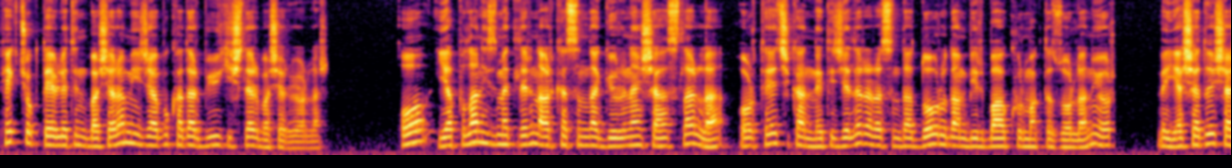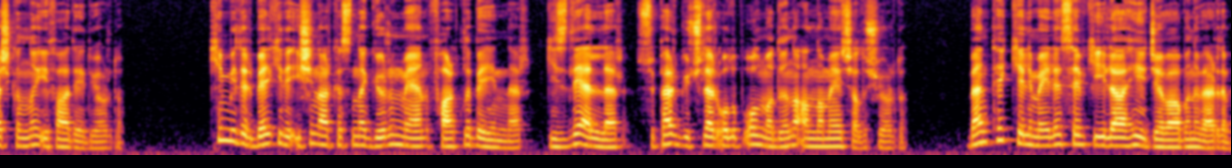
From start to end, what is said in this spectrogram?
pek çok devletin başaramayacağı bu kadar büyük işler başarıyorlar? O, yapılan hizmetlerin arkasında görünen şahıslarla ortaya çıkan neticeler arasında doğrudan bir bağ kurmakta zorlanıyor ve yaşadığı şaşkınlığı ifade ediyordu. Kim bilir belki de işin arkasında görünmeyen farklı beyinler, gizli eller, süper güçler olup olmadığını anlamaya çalışıyordu. Ben tek kelimeyle sevki ilahi cevabını verdim.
